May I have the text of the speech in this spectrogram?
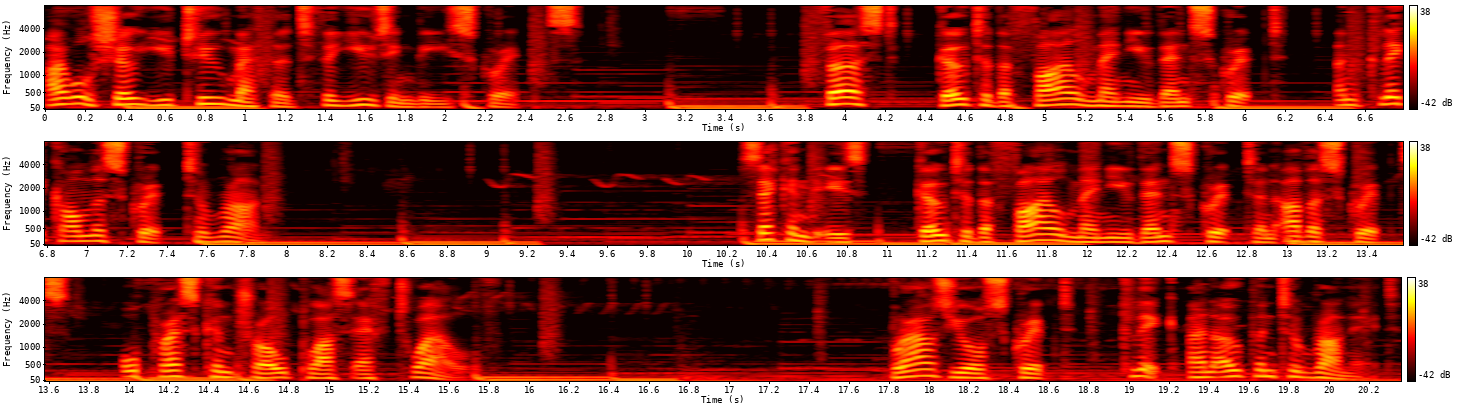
I will show you two methods for using these scripts. First, go to the File menu then Script, and click on the script to run. Second is, go to the File menu then Script and Other Scripts, or press Ctrl plus F12. Browse your script, click and open to run it.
